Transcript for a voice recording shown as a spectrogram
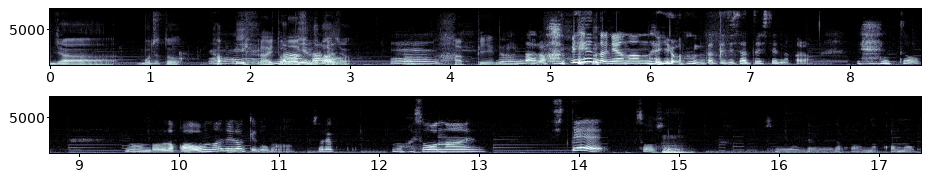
じゃあもうちょっとハッピー、えーライトハッピーエンドバージョン。えー、ハッピーエンドなんだろう、ハッピーエンドにはなんないよ。だって自殺してんだから。えーっと、なんだろう、だから同じだけどな。それ、もう遭難して、そうそう。う、んそうなんだよね。だから仲間が。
